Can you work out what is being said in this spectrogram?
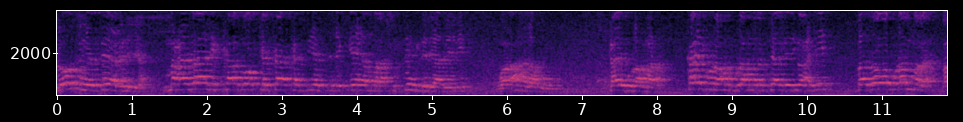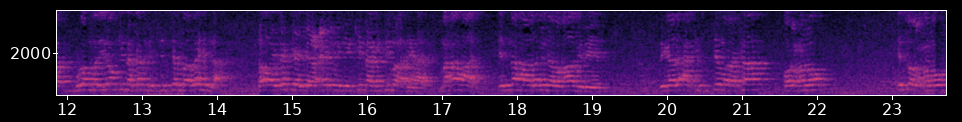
لوط يديها بهي مع ذلك كاد وكل كاد كدي يستحقها مرة. سبته قدر يا بيني. وأهله. كاي برامر كاي برامر برامر يا بيني وعدي برا برامر برامر يوم كنا كان بالسنتين برهنا ترى تكي يا علم اللي كنا كتبها هاي معها إنها لمن الغابرين. دي قال حق ستة مركا قرعنو اسرعنو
